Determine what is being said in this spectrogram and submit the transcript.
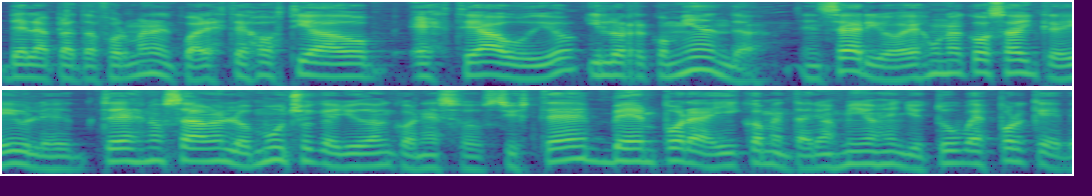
de la plataforma en el cual esté hosteado este audio y lo recomienda. En serio, es una cosa increíble. Ustedes no saben lo mucho que ayudan con eso. Si ustedes ven por ahí comentarios míos en YouTube es porque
